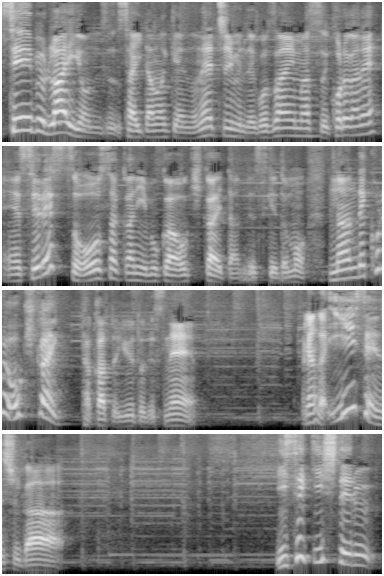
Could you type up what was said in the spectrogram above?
西武ライオンズ、埼玉県のね、チームでございます。これがね、えー、セレッソ大阪に僕は置き換えたんですけども、なんでこれ置き換えたかというとですね、なんかいい選手が移籍してる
